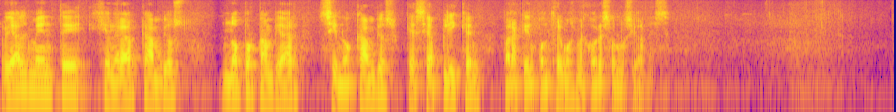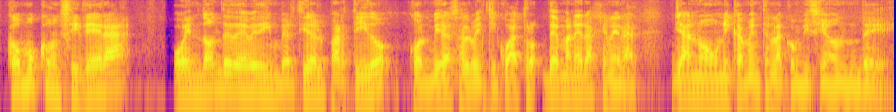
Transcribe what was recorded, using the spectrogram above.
realmente generar cambios, no por cambiar, sino cambios que se apliquen para que encontremos mejores soluciones. ¿Cómo considera o en dónde debe de invertir el partido con miras al 24 de manera general, ya no únicamente en la comisión de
